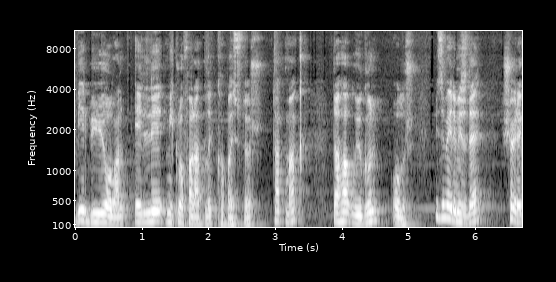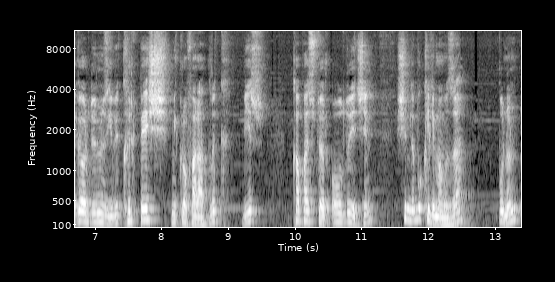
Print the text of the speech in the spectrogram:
bir büyüğü olan 50 mikrofaradlık kapasitör takmak daha uygun olur. Bizim elimizde şöyle gördüğümüz gibi 45 mikrofaradlık bir kapasitör olduğu için şimdi bu klimamıza bunun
